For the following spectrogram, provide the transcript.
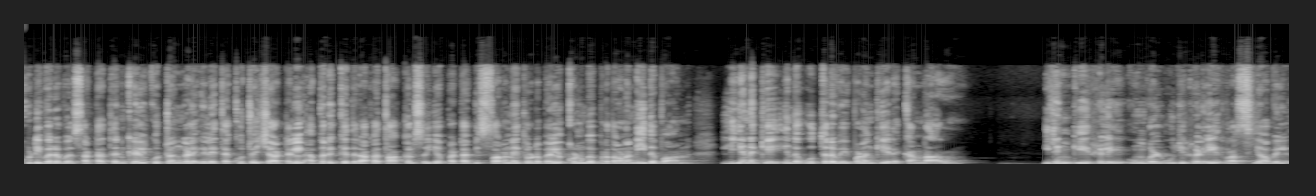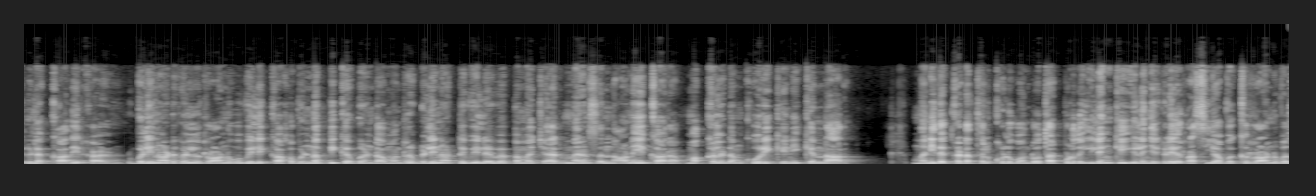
குடிவரவு சட்டத்தின் கீழ் குற்றங்களை இழைத்த குற்றச்சாட்டில் அவருக்கு எதிராக தாக்கல் செய்யப்பட்ட விசாரணை தொடர்பில் கொழும்பு பிரதான நீதிவான் லியனுக்கே இந்த உத்தரவை வழங்கியிருக்கின்றார் இலங்கையர்களே உங்கள் உயிர்களை ரஷ்யாவில் இழக்காதீர்கள். வெளிநாடுகளில் இராணுவ வேலைக்காக விண்ணப்பிக்க வேண்டாம் என்று வெளிநாட்டு வேலைவாய்ப்பு அமைச்சர் மெனசன் நாணயக்கார மக்களிடம் கோரிக்கை நீக்கின்றார் மனித கடத்தல் குழு ஒன்று தற்பொழுது இலங்கை இளைஞர்களை ரஷ்யாவுக்கு இராணுவ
